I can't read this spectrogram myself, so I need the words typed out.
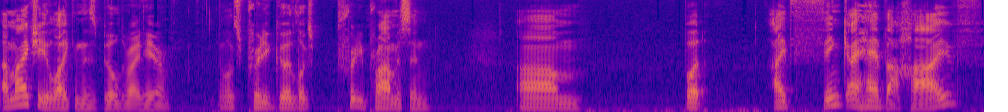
I'm actually liking this build right here. It looks pretty good, looks pretty promising. Um, but I think I had the Hive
